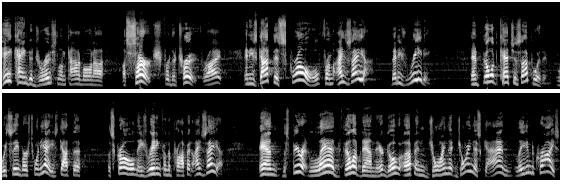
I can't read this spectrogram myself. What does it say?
he came to Jerusalem kind of on a a search for the truth, right? And he's got this scroll from Isaiah that he's reading. And Philip catches up with him. We see in verse 28, he's got the a scroll and he's reading from the prophet Isaiah. And the Spirit led Philip down there, go up and join, the, join this guy and lead him to Christ.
